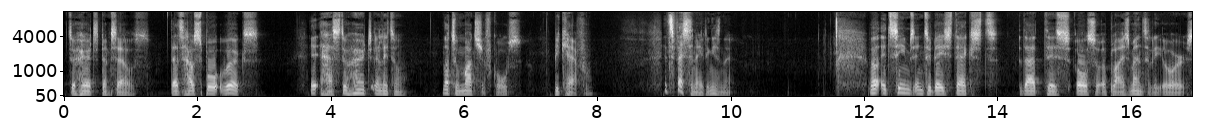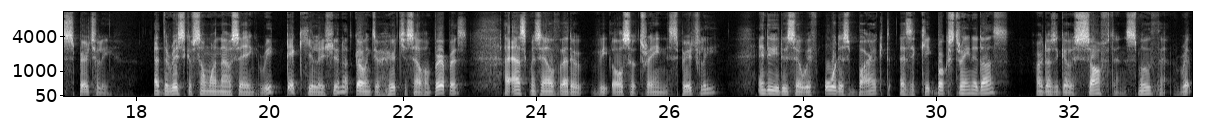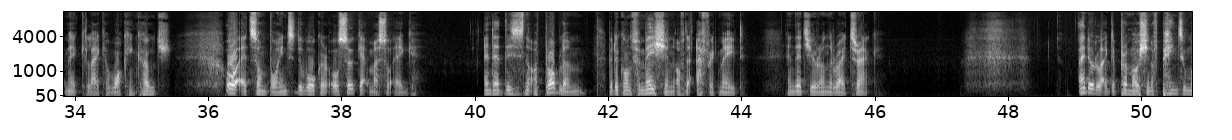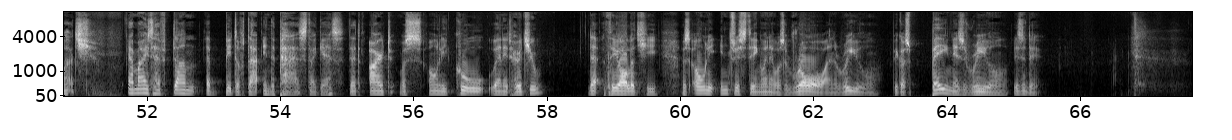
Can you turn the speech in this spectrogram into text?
to hurt themselves. That's how sport works. It has to hurt a little. Not too much, of course. Be careful. It's fascinating, isn't it? Well, it seems in today's text that this also applies mentally or spiritually. At the risk of someone now saying, ridiculous, you're not going to hurt yourself on purpose, I ask myself whether we also train spiritually. And do you do so with orders barked as a kickbox trainer does? Or does it go soft and smooth and rhythmic like a walking coach? Or at some point, the walker also get muscle egg and that this is not a problem, but a confirmation of the effort made, and that you're on the right track. I don't like the promotion of pain too much. I might have done a bit of that in the past, I guess, that art was only cool when it hurt you, that theology was only interesting when it was raw and real, because pain is real, isn't it?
